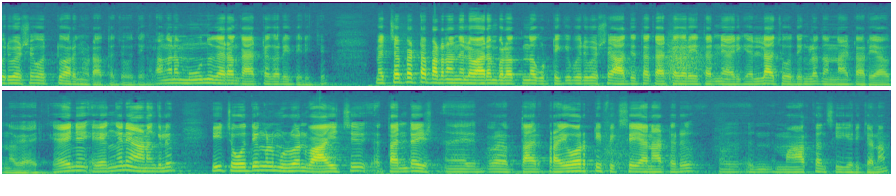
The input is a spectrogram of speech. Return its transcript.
ഒരുപക്ഷെ ഒറ്റ അറിഞ്ഞുകൂടാത്ത ചോദ്യങ്ങൾ. അങ്ങനെ മൂന്ന് തരം കാറ്റഗറി തിരിക്കും. മെച്ചപ്പെട്ട പഠന നിലവാരം പുലർത്തുന്ന കുട്ടിക്ക് ഒരുപക്ഷെ ആദ്യത്തെ കാറ്റഗറിയിൽ തന്നെ ആയിരിക്കും. എല്ലാ ചോദ്യങ്ങളും നന്നായിട്ട് അറിയാവുന്നവയായിരിക്കും. അതിന് എങ്ങനെയാണെങ്കിലും ഈ ചോദ്യങ്ങൾ മുഴുവൻ വായിച്ച് തന്റെ പ്രയോറിറ്റി ഫിക്സ് ചെയ്യാനായിട്ടൊരു മാർഗം സ്വീകരിക്കണം.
